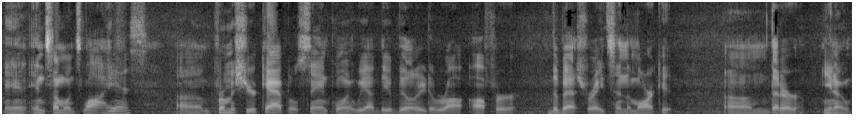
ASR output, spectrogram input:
in, in someone's life. Yes. Um, from a sheer capital standpoint, we have the ability to ro- offer the best rates in the market um, that are, you know,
